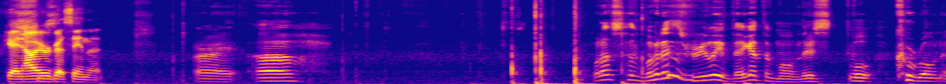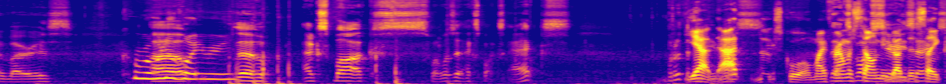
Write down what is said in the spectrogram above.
Okay, now I regret saying that. All right. Uh, what else? What is really big at the moment? There's well, coronavirus. Coronavirus. the Xbox. What was it? Xbox X. What are the Yeah, names? that looks cool. My The friend was Xbox telling me about Series this like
